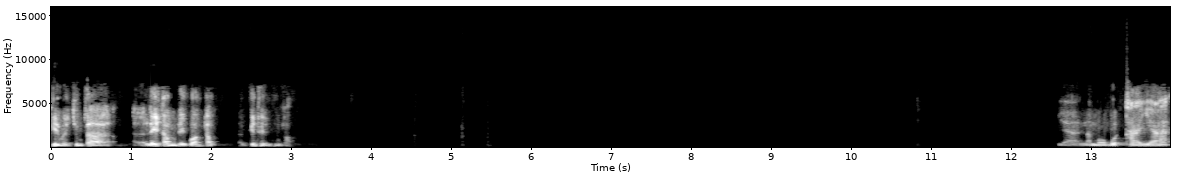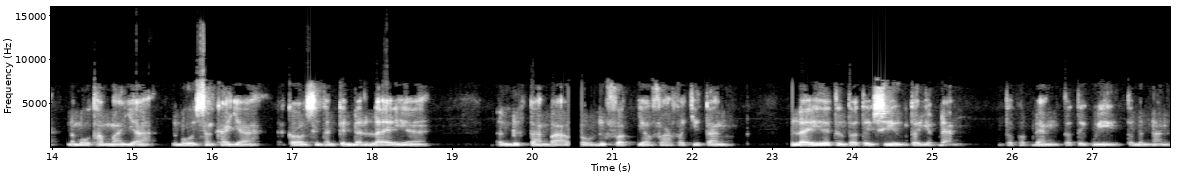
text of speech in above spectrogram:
khi mà chúng ta ờ, lấy tâm để quán tâm cái thịnh của Phật Dạ, Nam Mô Bút Thầy Giá, Nam Mô Tham Ma Giá, Nam Mô Sang Khai Giá. Con xin thành kính đảnh lễ ờ, ân đức Tam Bảo, Đức Phật, Giáo Pháp và Chư Tăng. Lễ ờ, thượng tọa Tề Siêu, tọa Giác Đẳng, tọa Pháp Đăng, tọa tự Quyền, tọa Minh Hạnh,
